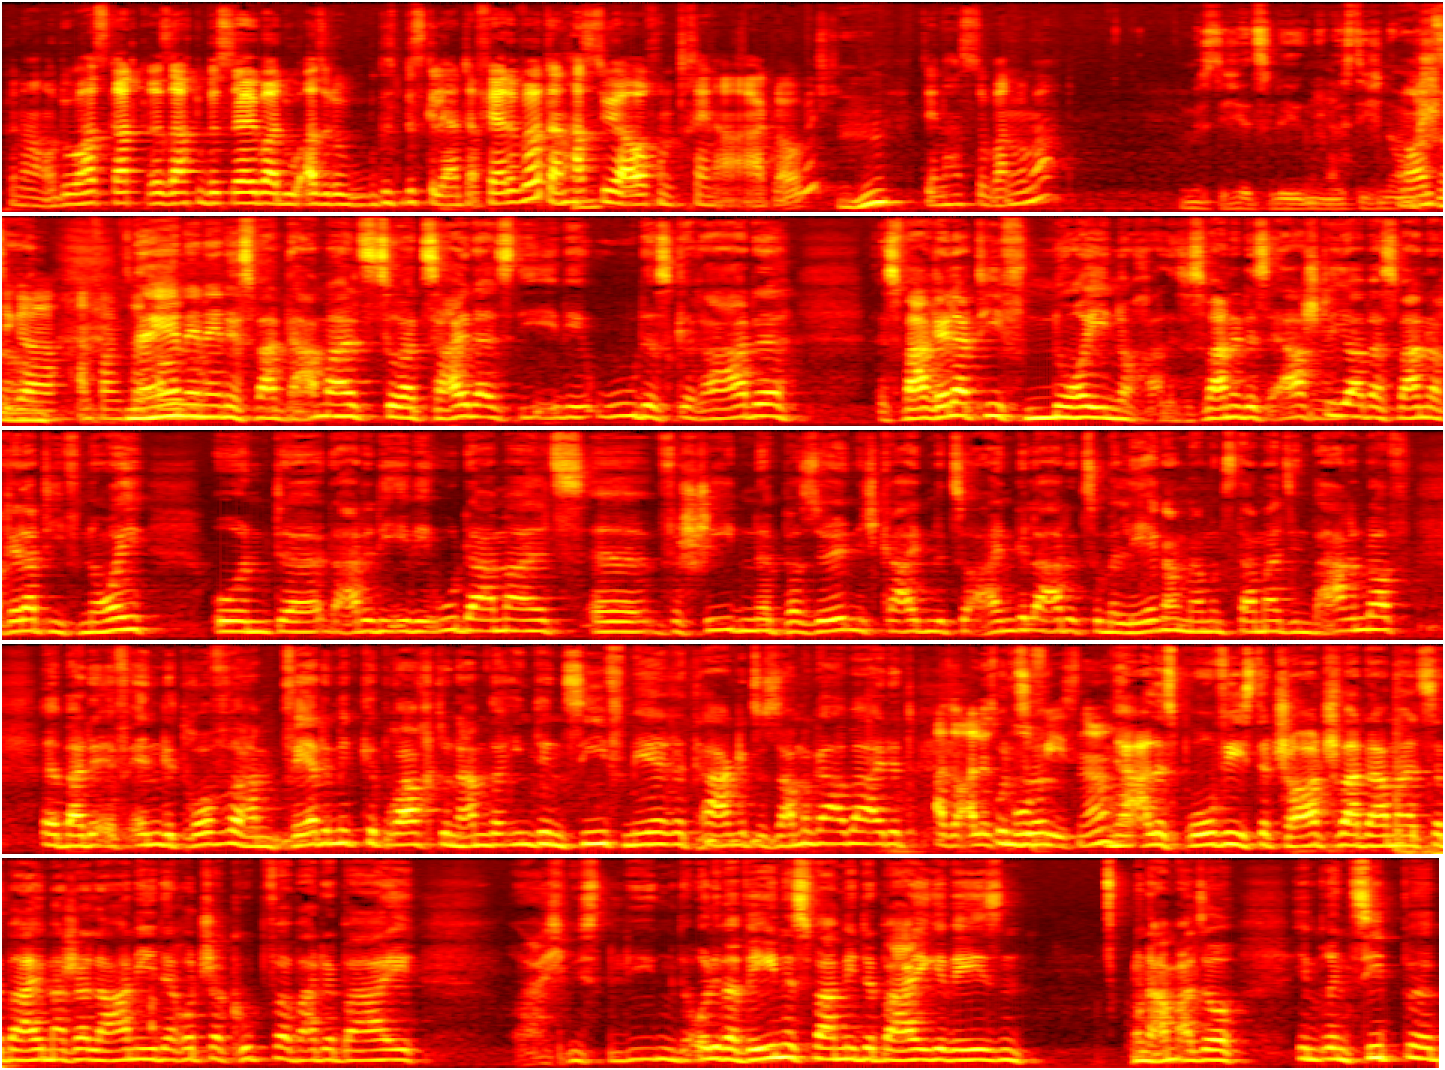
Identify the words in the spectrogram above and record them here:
Genau. Und du hast gerade gesagt, du bist selber, du, also du bist gelernter Pferdewirt, dann hast mhm. du ja auch einen Trainer A, glaube ich. Mhm. Den hast du wann gemacht? Müsste ich jetzt lügen, ja. müsste ich nachschauen. 90er, Anfang 2000? Nee, nee, nee, das war damals zur Zeit, als die EWU das gerade, es war relativ neu noch alles. Es war nicht das erste mhm. Jahr, aber es war noch relativ neu. Und äh, da hatte die EWU damals äh, verschiedene Persönlichkeiten dazu eingeladen zum Lehrgang. Wir haben uns damals in Warendorf äh, bei der FN getroffen, haben Pferde mitgebracht und haben da intensiv mehrere Tage zusammengearbeitet. Also alles Unsere, Profis, ne? Ja, alles Profis. Der George war damals dabei, Maschalani, der Roger Kupfer war dabei. Oh, ich müsste lügen. Der Oliver Venes war mit dabei gewesen und haben also im Prinzip äh,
